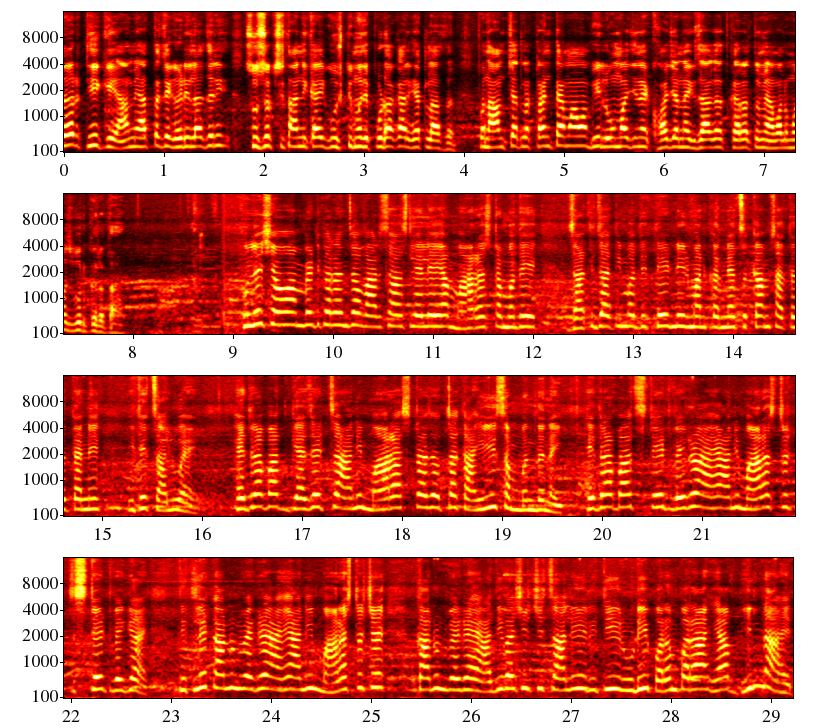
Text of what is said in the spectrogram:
तर ठीक आहे आम्ही आत्ताच्या घडीला जरी सुशिक्षित आणि काही गोष्टीमध्ये पुढाकार घेतला असेल पण आमच्यातला टंट्या मामा भिल उमाजी नाईक ख्वाजा नाईक जागृत करायला तुम्ही आम्हाला मजबूर करत आहात. फुले शाहू आंबेडकरांचा वारसा असलेल्या या महाराष्ट्रामध्ये जाती जातीमध्ये तेढ निर्माण करण्याचं काम सातत्याने इथे चालू आहे. हैदराबाद गॅझेटचा आणि महाराष्ट्राचा काहीही संबंध नाही. हैदराबाद स्टेट वेगळं आहे आणि महाराष्ट्र स्टेट वेगळं आहे. तिथले कानून वेगळे आहे आणि महाराष्ट्राचे कानून वेगळे आहे. आदिवासीची चाली रीती रूढी परंपरा ह्या भिन्न आहेत.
